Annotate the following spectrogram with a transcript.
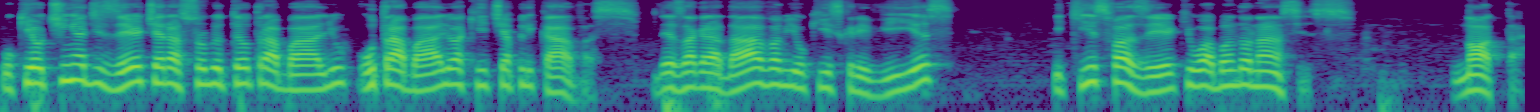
o que eu tinha a dizer-te era sobre o teu trabalho, o trabalho a que te aplicavas. Desagradava-me o que escrevias e quis fazer que o abandonasses. Nota.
